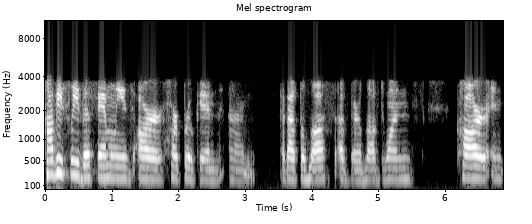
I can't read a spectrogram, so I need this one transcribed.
Obviously, the families are heartbroken um, about the loss of their loved ones. Carr, in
